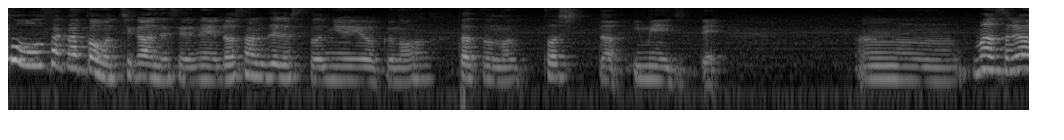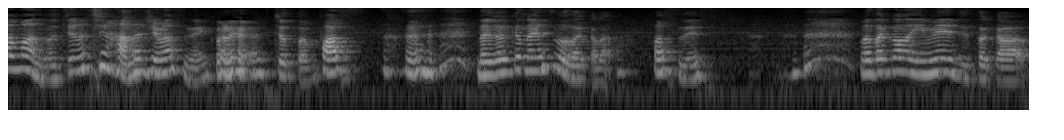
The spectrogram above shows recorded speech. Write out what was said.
と大阪とも違うんですよね。ロサンゼルスとニューヨークの2つの都市のイメージって。うん。まあそれはまあ後々話しますね。これちょっとパス。長くなりそうだから。パスです。またこのイメージとか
